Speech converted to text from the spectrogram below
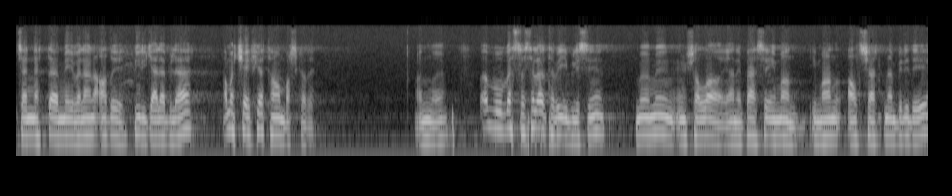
cənnətdə meyvələrin adı bir gələ bilər, amma keyfiyyət tamam başqadır. Anladın Və bu vəsvəsələr təbii iblisin mömin inşallah, yəni bəhsə iman, iman alt şərtindən biridir.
